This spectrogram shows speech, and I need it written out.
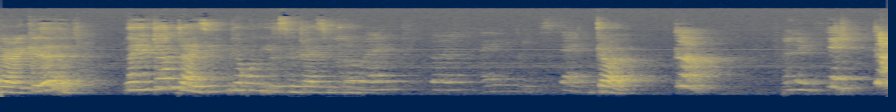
Very good. No, you've done Daisy. We don't want you to sing Daisy again. Go. Go. And then this, go.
